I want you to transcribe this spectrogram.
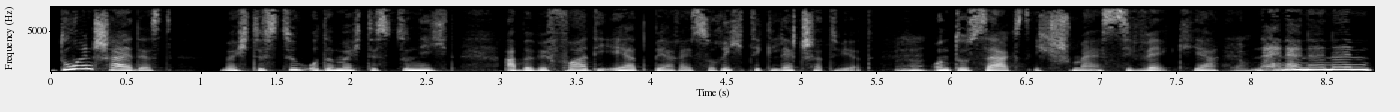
Du entscheidest, Möchtest du oder möchtest du nicht? Aber bevor die Erdbeere so richtig lätschert wird mhm. und du sagst, ich schmeiß sie weg, ja, ja. nein, nein, nein, nein,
